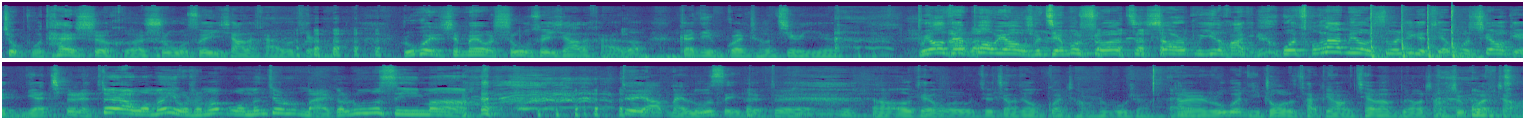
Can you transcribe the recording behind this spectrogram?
就不太适合十五岁以下的孩子听了。如果你身边有十五岁以下的孩子，赶紧关成静音，不要再抱怨我们节目说这少儿不宜的话题。我从来没有说这个节目是要给年轻人听。对啊，我们有什么？我们就是买个 Lucy 嘛。对呀、买 Lucy 对。对，然后 OK，我我就讲讲我灌肠的故事。当然，如果你中了彩票，千万不要尝试灌肠。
